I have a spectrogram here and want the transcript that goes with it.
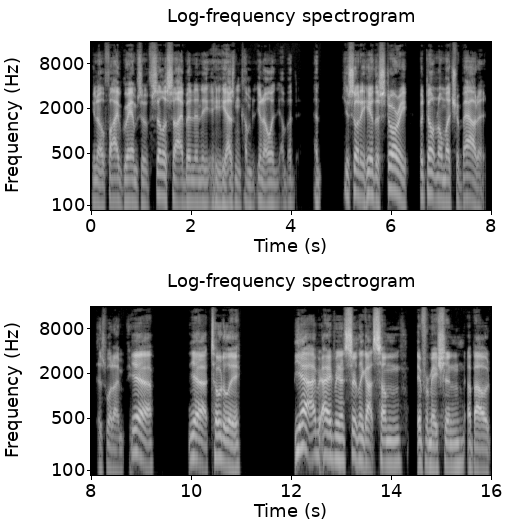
you know, five grams of psilocybin and he, he hasn't come, you know, and but and you sort of hear the story, but don't know much about it. Is what I'm. Yeah, yeah, totally. Yeah, I, I mean, I certainly got some information about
